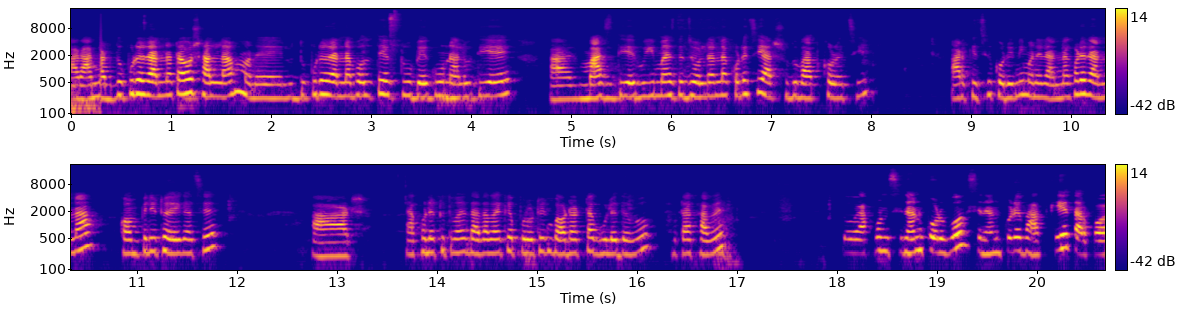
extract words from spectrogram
আর আমি আর দুপুরে রান্নাটাও সারলাম মানে দুপুরে রান্না বলতে একটু বেগুন, আলু দিয়ে আর মাছ দিয়ে, রুই মাছ দিয়ে ঝোল রান্না করেছি, আর শুধু ভাত করেছি। আর কিছু করিনি মানে রান্না করে রান্না কমপ্লিট হয়ে গেছে। আর এখন একটু তোমাদের দাদাভাইকে প্রোটিন পাউডারটা গুলে দেবো, ওটা খাবে। তো এখন স্নান করব, স্নান করে ভাত খেয়ে তারপর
